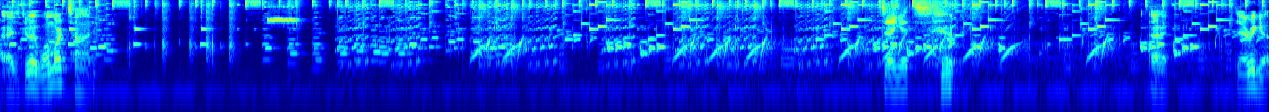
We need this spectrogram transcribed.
Let's do it one more time. Dang it. Alright. There we go.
